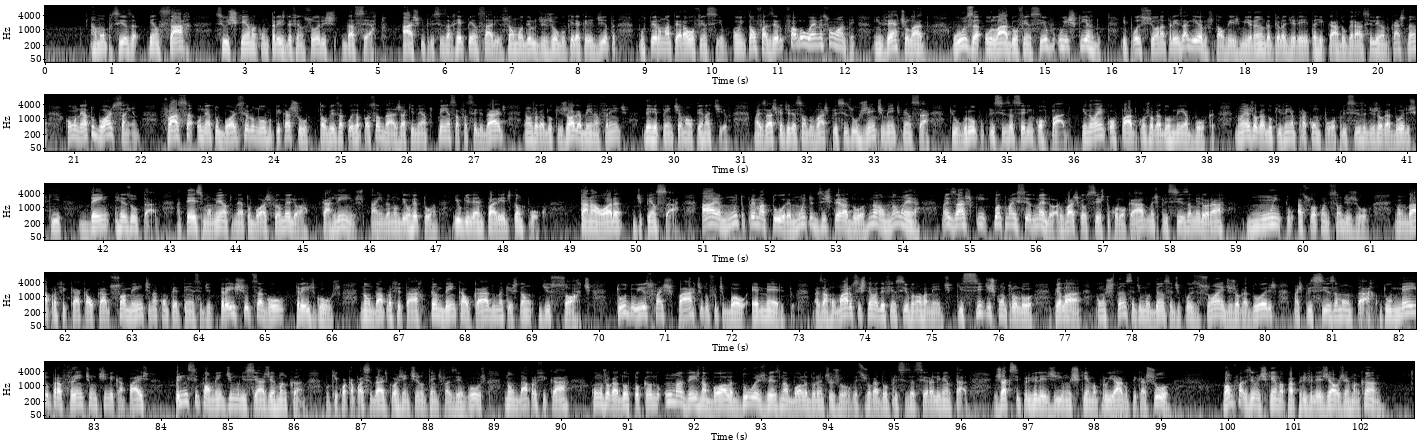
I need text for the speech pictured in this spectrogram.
Ramon precisa pensar se o esquema com três defensores dá certo acho que precisa repensar isso. É um modelo de jogo que ele acredita por ter um lateral ofensivo. Ou então fazer o que falou o Emerson ontem: inverte o lado. Usa o lado ofensivo, o esquerdo, e posiciona três zagueiros. Talvez Miranda pela direita, Ricardo Graça e Leandro Castan, com o Neto Borges saindo. Faça o Neto Borges ser o novo Pikachu. Talvez a coisa possa andar, já que Neto tem essa facilidade, é um jogador que joga bem na frente, de repente é uma alternativa. Mas acho que a direção do Vasco precisa urgentemente pensar que o grupo precisa ser encorpado. E não é encorpado com jogador meia boca, não é jogador que venha para compor, precisa de jogadores que deem resultado. Até esse momento, Neto Borges foi o melhor. Carlinhos ainda não deu retorno e o Guilherme Parede tampouco está na hora de pensar. Ah, é muito prematuro, é muito desesperador. Não, não é. Mas acho que quanto mais cedo, melhor. O Vasco é o sexto colocado, mas precisa melhorar muito a sua condição de jogo. Não dá para ficar calcado somente na competência de três chutes a gol, três gols. Não dá para ficar também calcado na questão de sorte. Tudo isso faz parte do futebol, é mérito. Mas arrumar o sistema defensivo novamente, que se descontrolou pela constância de mudança de posições de jogadores, mas precisa montar do meio para frente um time capaz principalmente de municiar Germancano, porque com a capacidade que o argentino tem de fazer gols, não dá para ficar com um jogador tocando uma vez na bola, duas vezes na bola durante o jogo. Esse jogador precisa ser alimentado. Já que se privilegia um esquema para o Iago Pikachu, Vamos fazer um esquema para privilegiar o Germancano?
